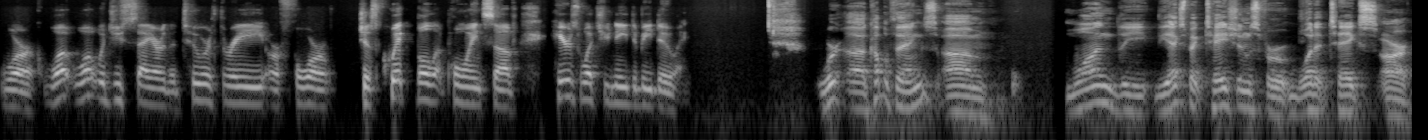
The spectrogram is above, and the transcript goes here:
work? What what would you say are the two or three or four just quick bullet points of here's what you need to be doing? We're a couple things. Um, one, the the expectations for what it takes are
